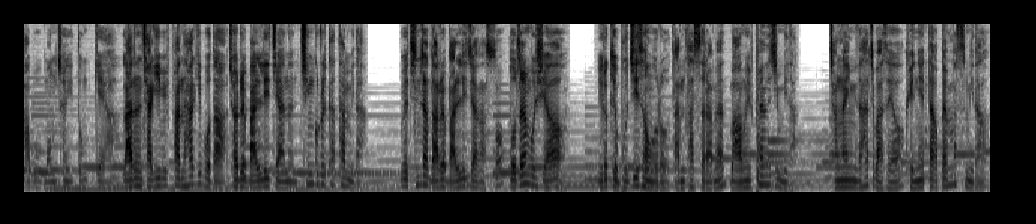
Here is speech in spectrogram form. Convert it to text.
바보 멍청이 똥개야 라는 자기 비판을 하기보다 저를 말리지 않은 친구를 탓합니다. 왜 진짜 나를 말리지 않았어? 너 잘못이야. 이렇게 무지성으로 남 탓을 하면 마음이 편해집니다. 장난입니다. 하지 마세요. 괜히 했다가 뺨맞습니다.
